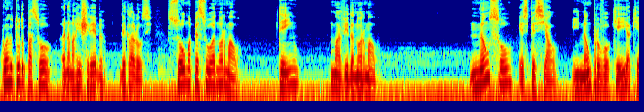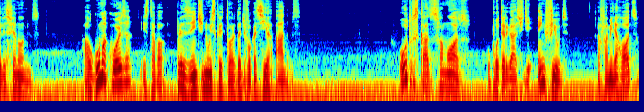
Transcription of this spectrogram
Quando tudo passou, Ana Marie Schrebel declarou-se: Sou uma pessoa normal. Tenho uma vida normal. Não sou especial e não provoquei aqueles fenômenos. Alguma coisa estava presente no escritório da advocacia Adams. Outros casos famosos, o poltergeist de Enfield, a família Hodgson,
